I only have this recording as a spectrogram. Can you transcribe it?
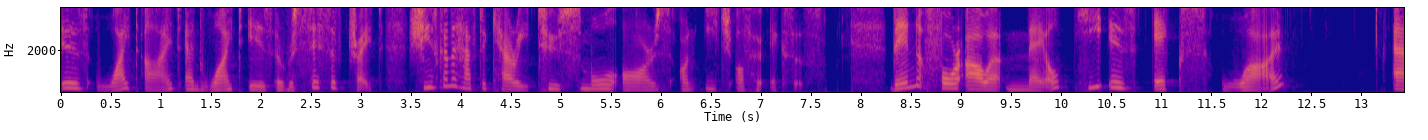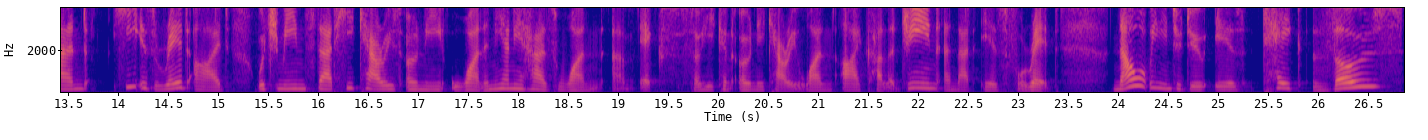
is white eyed and white is a recessive trait, she's going to have to carry two small r's on each of her X's. Then for our male, he is XY and he is red eyed, which means that he carries only one, and he only has one um, X, so he can only carry one eye color gene, and that is for red. Now, what we need to do is take those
